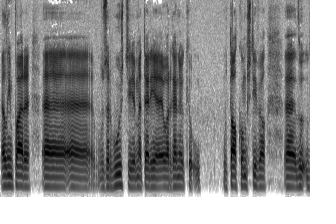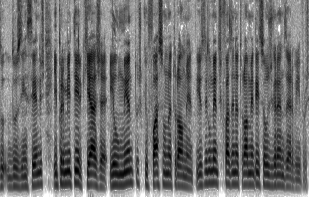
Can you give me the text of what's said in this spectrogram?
a limpar uh, uh, os arbustos e a matéria orgânica, o tal combustível uh, do, do, dos incêndios e permitir que haja elementos que o façam naturalmente. E os elementos que fazem naturalmente são os grandes herbívoros.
